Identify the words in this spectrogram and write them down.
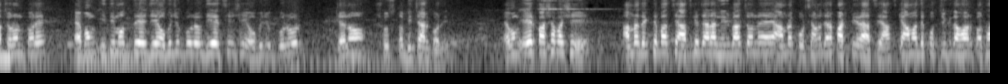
আচরণ করে এবং ইতিমধ্যে যে অভিযোগগুলো দিয়েছি, সেই অভিযোগগুলোর যেন সুস্থ বিচার করে। এবং এর পাশাপাশি আমরা দেখতে পাচ্ছি আজকে যারা নির্বাচনে আমরা করছি, আমরা যারা প্রার্থীরা আছি, আজকে আমাদের প্রতিযোগিতা হওয়ার কথা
